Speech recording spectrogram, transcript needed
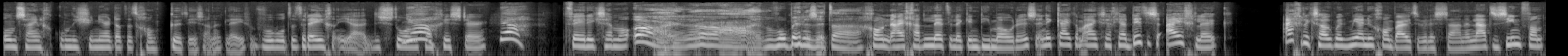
ons zijn geconditioneerd dat het gewoon kut is aan het leven. Bijvoorbeeld het regen, ja, de storm Ja. van gisteren. Ja. Felix helemaal, oh, we wil binnen zitten. Gewoon, hij gaat letterlijk in die modus. En ik kijk hem aan en ik zeg, ja, dit is eigenlijk... Eigenlijk zou ik met Mia nu gewoon buiten willen staan. En laten zien van,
